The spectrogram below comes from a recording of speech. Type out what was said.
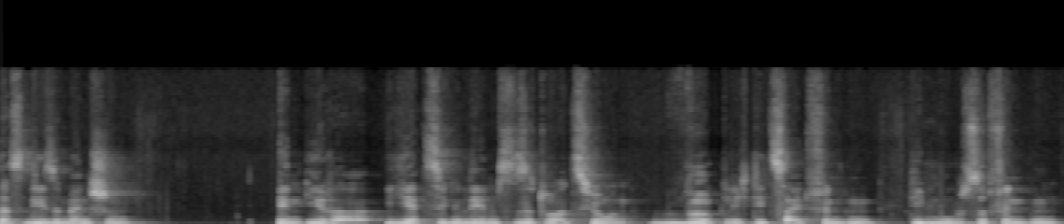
dass diese Menschen in ihrer jetzigen Lebenssituation wirklich die Zeit finden, die Muße finden,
